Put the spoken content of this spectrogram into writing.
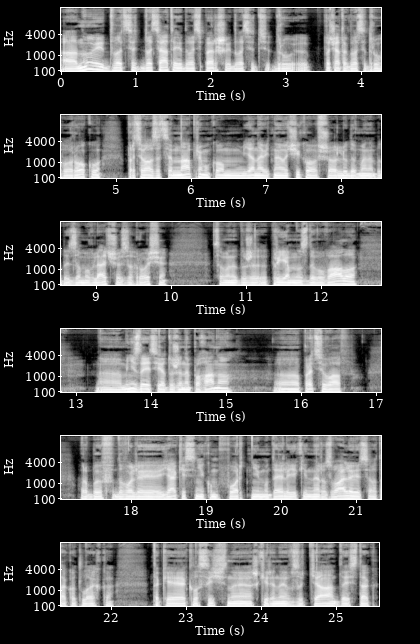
Ну і 20, 20 21, 22, початок 22-го року працював за цим напрямком. Я навіть не очікував, що люди в мене будуть замовляти щось за гроші. Це мене дуже приємно здивувало. Мені здається, я дуже непогано е, працював. Робив доволі якісні, комфортні моделі, які не розвалюються отак от легко. Таке класичне шкіряне взуття, десь так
